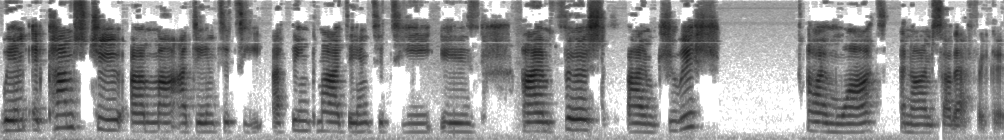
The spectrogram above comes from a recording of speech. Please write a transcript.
When it comes to um, my identity, I think my identity is I'm first, I'm Jewish, I'm white, and I'm South African.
